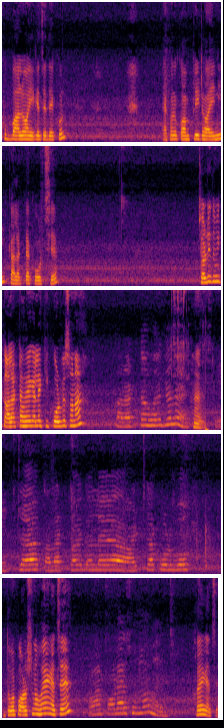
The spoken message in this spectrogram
খুব ভালো এঁকেছে দেখুন। এখনও কমপ্লিট হয়নি কালারটা করছে। চলি তুমি কালারটা হয়ে গেলে কি করবে সোনা? কালারটা হয়ে গেলে? হ্যাঁ। এটা কালারটা হয়ে গেলে আরেকটা করব। তোমার পড়াশোনা হয়ে গেছে? আমার পড়াশুনো হয়েছে। হয়ে গেছে।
